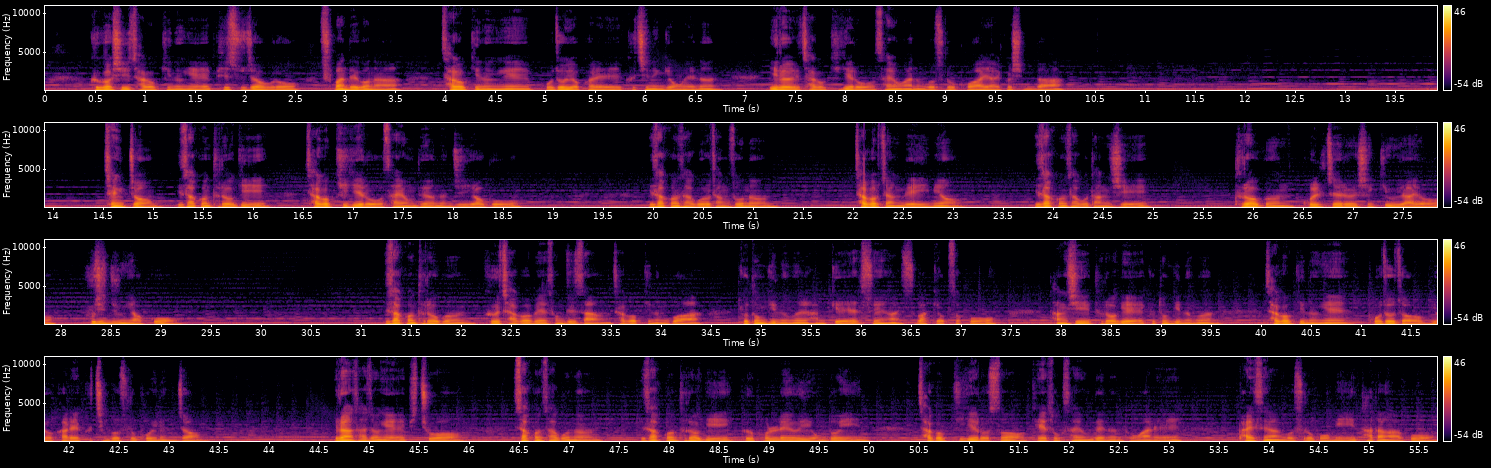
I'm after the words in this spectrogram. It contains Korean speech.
그것이 작업 기능에 필수적으로 수반되거나 작업 기능의 보조 역할에 그치는 경우에는 이를 작업 기계로 사용하는 것으로 보아야 할 것입니다. 쟁점, 이 사건 트럭이 작업 기계로 사용되었는지 여부 이 사건 사고 장소는 작업장 내이며 이 사건 사고 당시 트럭은 골재를 싣기 위하여 후진 중이었고 이 사건 트럭은 그 작업의 성질상 작업 기능과 교통 기능을 함께 수행할 수밖에 없었고 당시 트럭의 교통 기능은 작업 기능의 보조적 역할에 그친 것으로 보이는 점. 이러한 사정에 비추어 이 사건 사고는 이 사건 트럭이 그 본래의 용도인 작업 기계로서 계속 사용되는 동안에 발생한 것으로 봄이 타당하고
